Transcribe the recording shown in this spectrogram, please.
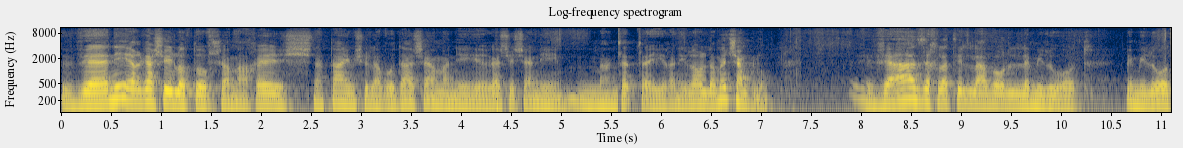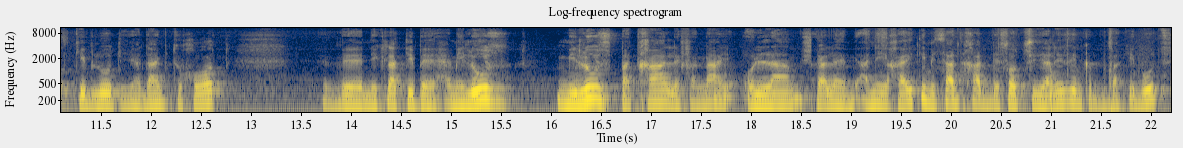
ואני הרגשתי לא טוב שם, אחרי שנתיים של עבודה שם, אני הרגשתי שאני מהנדס צעיר, אני לא לומד שם כלום. ואז החלטתי לעבור למילואות. במילואות קיבלו ידיים פתוחות, ונקלטתי במילוז. מילוז פתחה לפניי עולם שלם. אני חייתי מצד אחד בסוציאליזם בקיבוץ,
